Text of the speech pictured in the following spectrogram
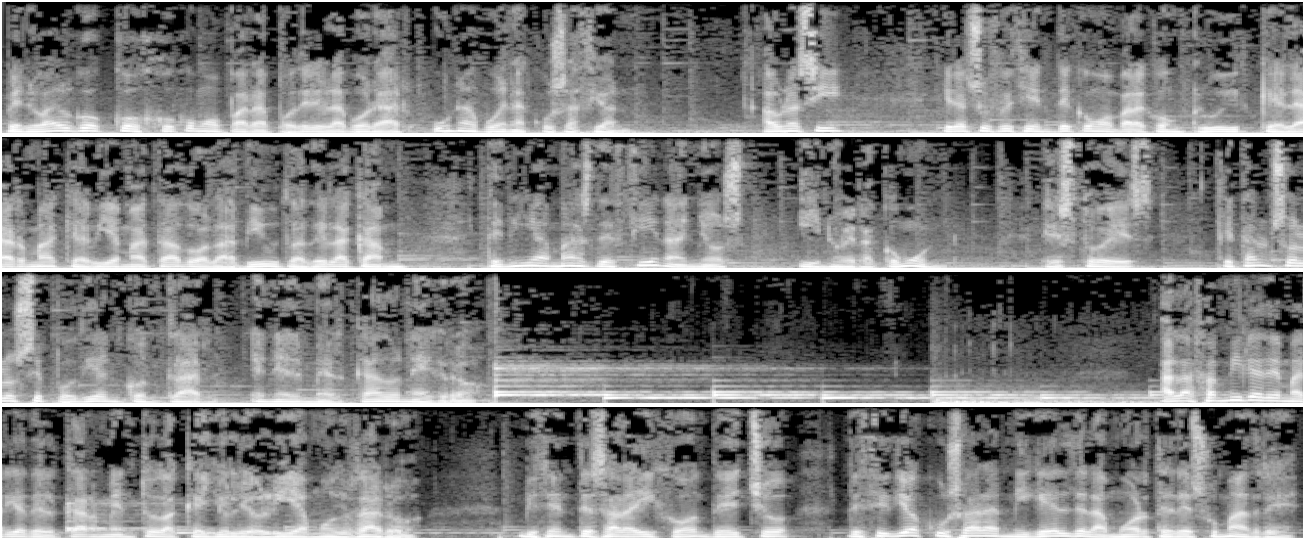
pero algo cojo como para poder elaborar una buena acusación. Aún así, era suficiente como para concluir que el arma que había matado a la viuda de la CAM tenía más de 100 años y no era común. Esto es, que tan solo se podía encontrar en el mercado negro. A la familia de María del Carmen todo aquello le olía muy raro, Vicente Sala Hijo, de hecho, decidió acusar a Miguel de la muerte de su madre.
